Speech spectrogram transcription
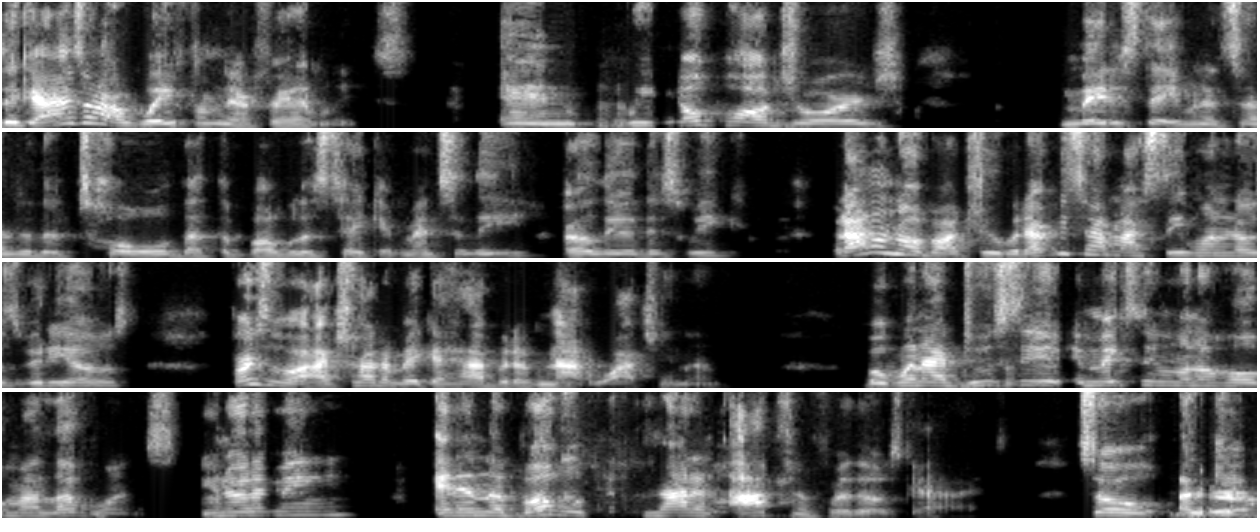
The guys are away from their families, and mm-hmm. we know Paul George made a statement in terms of the toll that the bubble is taking mentally earlier this week. But I don't know about you, but every time I see one of those videos, first of all, I try to make a habit of not watching them. But when I do see it, it makes me want to hold my loved ones. You know what I mean? And in the bubble, it's not an option for those guys. So again, yeah.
